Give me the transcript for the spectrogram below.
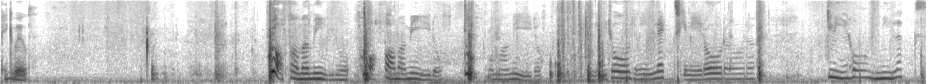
Peekaboo. Tuffa mamito. Tuffa mamito. Tuffa mamito. Give me toe, give me legs, give me do do do. Give me toe, give me legs.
